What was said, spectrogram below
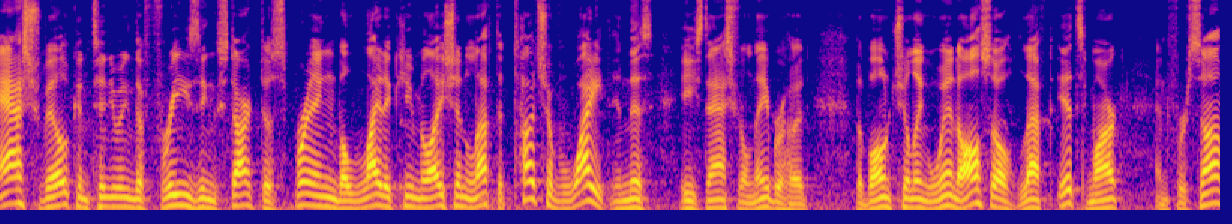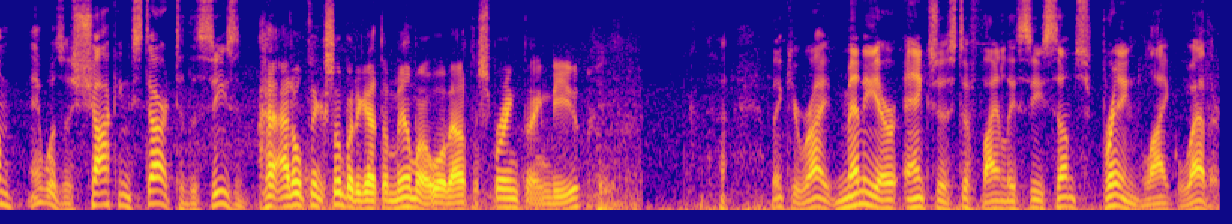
Asheville, continuing the freezing start to spring. The light accumulation left a touch of white in this East Asheville neighborhood. The bone chilling wind also left its mark, and for some, it was a shocking start to the season. I don't think somebody got the memo about the spring thing, do you? I think you're right. Many are anxious to finally see some spring-like weather.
